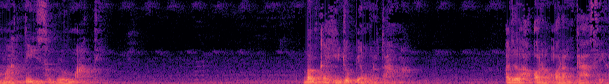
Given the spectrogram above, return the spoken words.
mati sebelum mati. Bangkai hidup yang pertama adalah orang-orang kafir.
